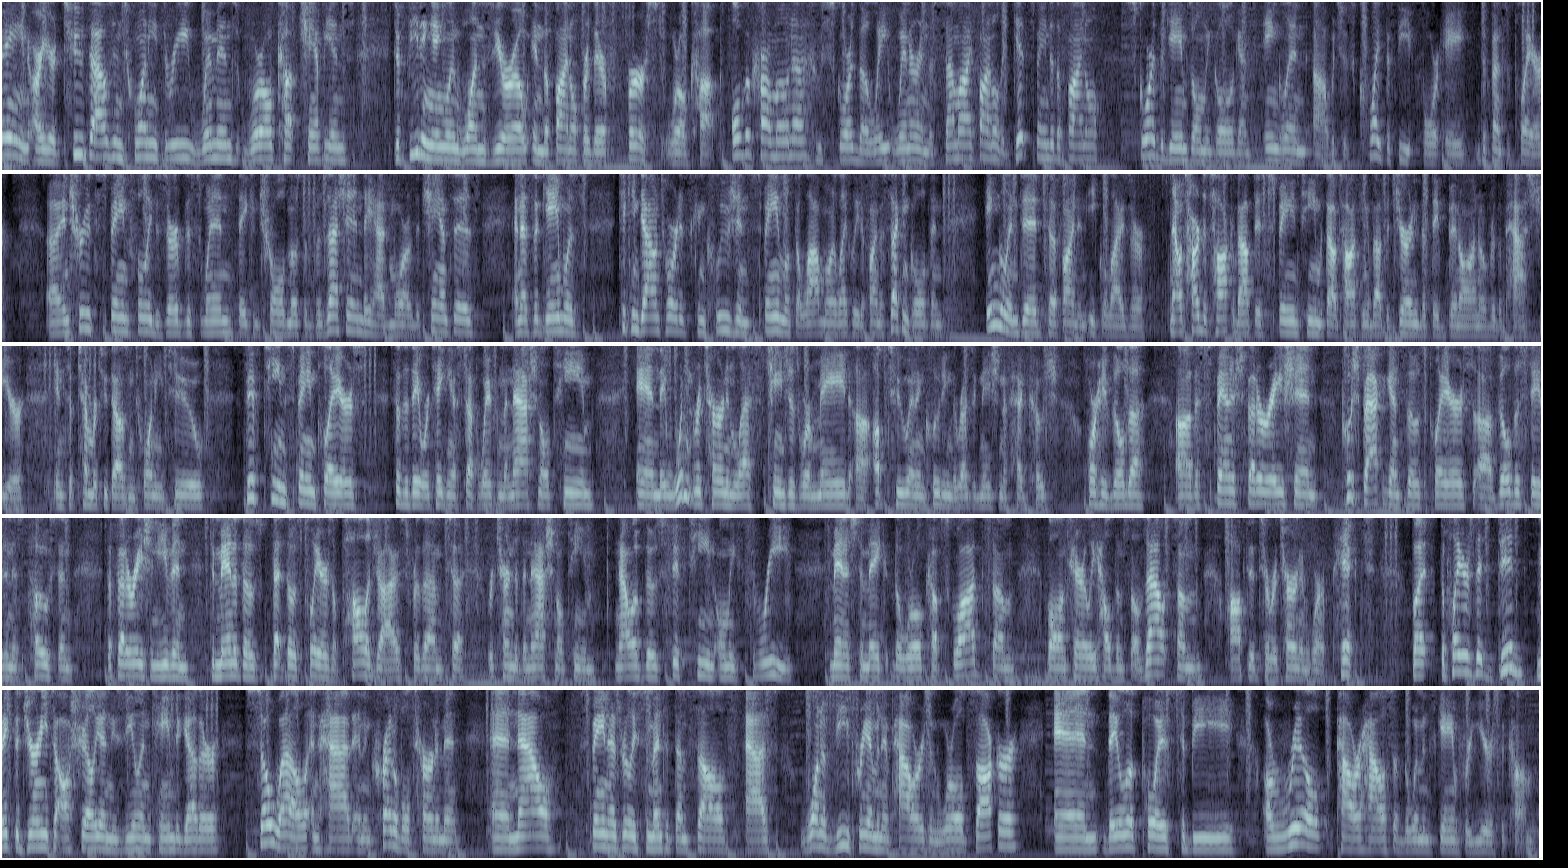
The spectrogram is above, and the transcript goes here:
Spain are your 2023 Women's World Cup champions, defeating England 1 0 in the final for their first World Cup. Olga Carmona, who scored the late winner in the semi-final to get Spain to the final, scored the game's only goal against England, uh, which is quite the feat for a defensive player. Uh, in truth, Spain fully deserved this win. They controlled most of the possession, they had more of the chances, and as the game was ticking down toward its conclusion, Spain looked a lot more likely to find a second goal than England did to find an equalizer. Now, it's hard to talk about this Spain team without talking about the journey that they've been on over the past year. In September 2022, 15 Spain players said that they were taking a step away from the national team and they wouldn't return unless changes were made uh, up to and including the resignation of head coach Jorge Vilda. Uh, the Spanish Federation pushed back against those players. Uh, Vilda stayed in his post, and the Federation even demanded those that those players apologize for them to return to the national team. Now, of those 15, only three managed to make the World Cup squad. Some voluntarily held themselves out, some opted to return and weren't picked. But the players that did make the journey to Australia and New Zealand came together so well and had an incredible tournament. And now Spain has really cemented themselves as one of the preeminent powers in world soccer. And they look poised to be a real powerhouse of the women's game for years to come.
